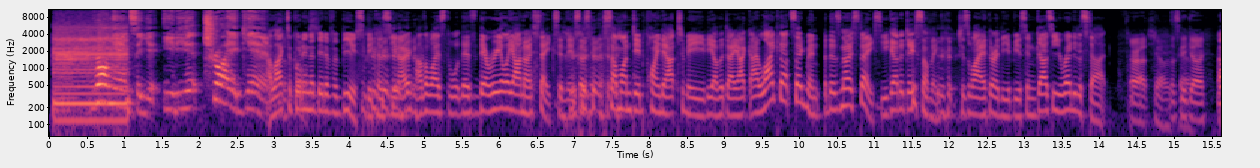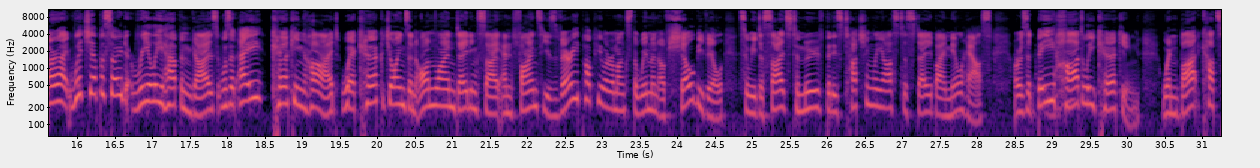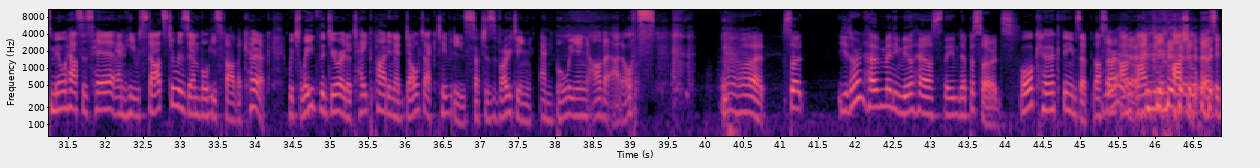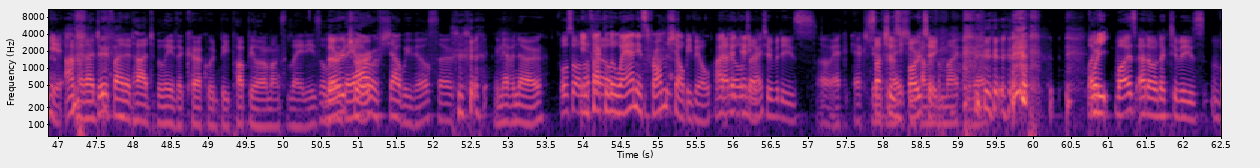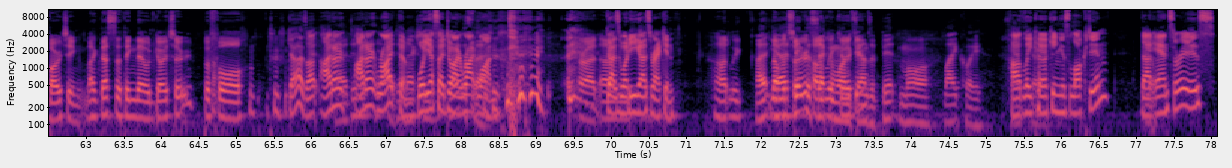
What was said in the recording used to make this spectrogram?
Wrong mm. answer, you idiot. Try again. I like to put in a bit of abuse because, you know, otherwise there's, there really are no stakes in this. As someone did point out to me the other day, I, I like that segment, but there's no stakes. You got to do something, which is why I throw the abuse in. Guys, are you ready to start? All right, let's get going. All right, which episode really happened, guys? Was it A, Kirking Hard, where Kirk joins an online dating site and finds he is very popular amongst the women of Shelbyville, so he decides to move but is touchingly asked to stay by Milhouse? Or is it B, Hardly Kirking, when Bart cuts Milhouse's hair and he starts to resemble his father Kirk, which leads the duo to take part in adult activities such as voting and bullying other adults? All right. So you don't have many Milhouse themed episodes. Or Kirk themes. Ep- oh, sorry, I'm, Yeah. I'm the impartial person here. I'm... And I do find it hard to believe that Kirk would be popular amongst the ladies, although Very they true. are of Shelbyville, so we never know. Also, I In love fact, how Luann is from Shelbyville. I, adult anyway. activities Oh, ec- extra such as information coming voting. from Michael there. Like, What do you- why is adult activities voting? Like that's the thing they would go to before. Guys, I, I don't, I I, didn't- don't yeah, I write didn't them. actually Well, yes, I do. I notice write that. one. All right, um, Guys, what do you guys reckon? Hardly. I, yeah, Number I think two, the hardly second one Kirking. sounds a bit more likely. Hardly Okay. Kirking is locked in. That answer is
